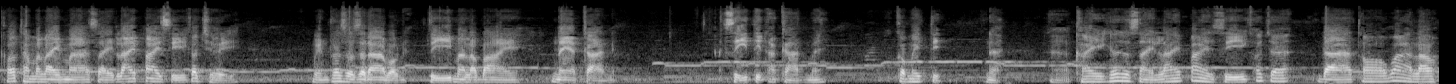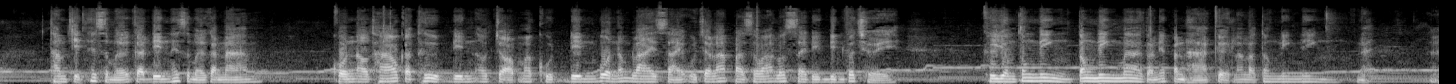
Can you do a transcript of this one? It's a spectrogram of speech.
เขาทำอะไรมาใส่ลายป้ายสีก็เฉย เหมือนพระศาสดาบอกเนี่ยสีมาระบายในอากาศเนี่ยสีติดอากาศไหมก็ไม่ติดนะใครก็จะใส่ลายป้ายสีเขาจะด่าทอว่าเราทำจิตให้เสมอกับดินให้เสมอกับน้ำคนเอาเท้ากระทืบดิน เอาจอบมาขุดดินบ้วนน้ำลายใส่อุจจาระปัสสาวะลดใส่ดินดินก็เฉย คือยมต้องนิ่งต้องนิ่งมากตอนนี้ปัญหาเกิดแล้วเราต้องนิ่งๆนะอ่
